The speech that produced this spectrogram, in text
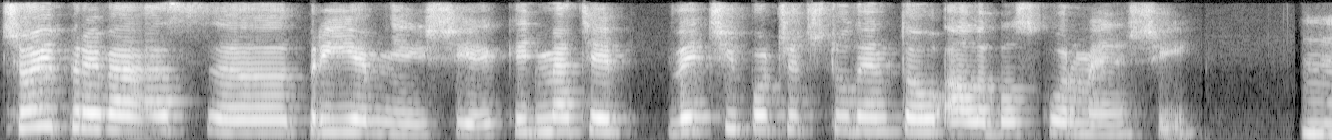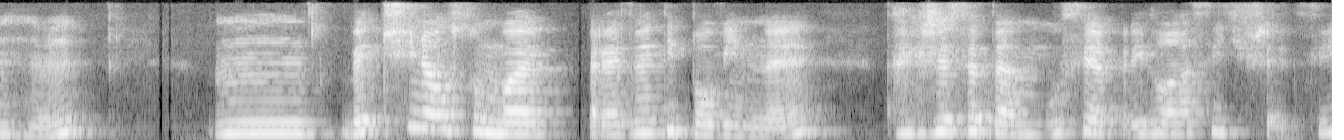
čo je pre vás uh, príjemnejšie, keď máte väčší počet študentov alebo skôr menší? Mm-hmm. Mm, väčšinou sú moje predmety povinné, takže sa tam musia prihlásiť všetci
